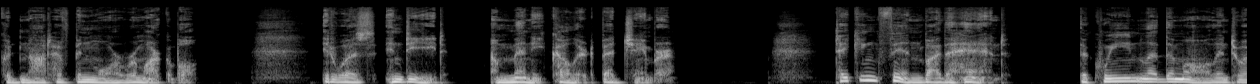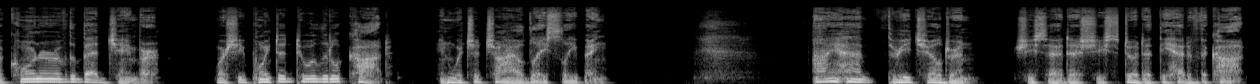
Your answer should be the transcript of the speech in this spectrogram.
could not have been more remarkable. It was, indeed, a many colored bedchamber. Taking Finn by the hand, the queen led them all into a corner of the bedchamber, where she pointed to a little cot in which a child lay sleeping. I had three children, she said as she stood at the head of the cot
